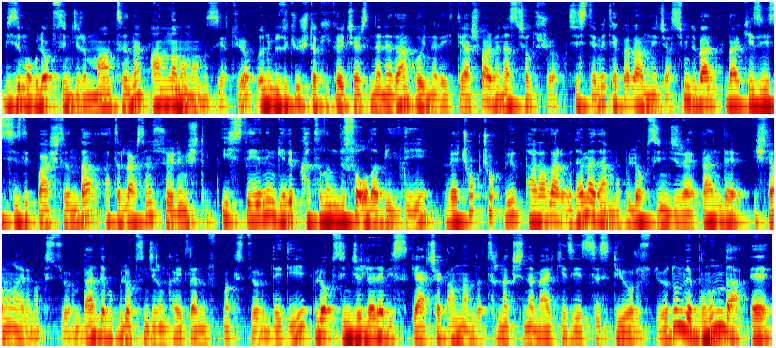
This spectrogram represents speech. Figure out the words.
bizim o blok zincirin mantığını anlamamamız yatıyor. Önümüzdeki 3 dakika içerisinde neden coinlere ihtiyaç var ve nasıl çalışıyor? Sistemi tekrar anlayacağız. Şimdi ben merkeziyetsizlik başlığında hatırlarsanız söylemiştim. İsteyenin gelip katılımcısı olabildiği ve çok çok büyük paralar ödemeden bu blok zincire ben de işlem onaylamak istiyorum. Ben de bu blok zincirin kayıtlarını tutmak istiyorum dediği blok zincirlere biz gerçek anlamda tırnak içinde merkeziyetsiz diyoruz diyordum ve bunun da e,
